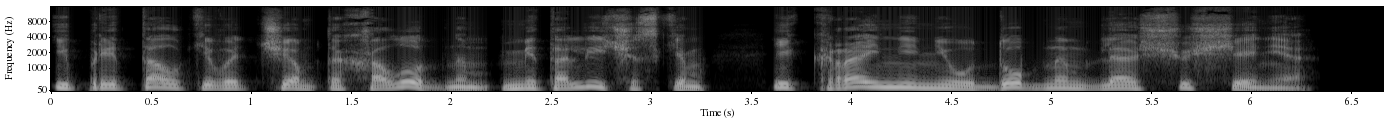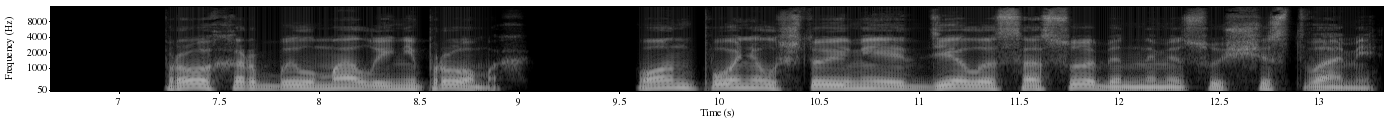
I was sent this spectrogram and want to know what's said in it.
и приталкивать чем-то холодным, металлическим и крайне неудобным для ощущения. Прохор был малый непромах. Он понял, что имеет дело с особенными существами,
